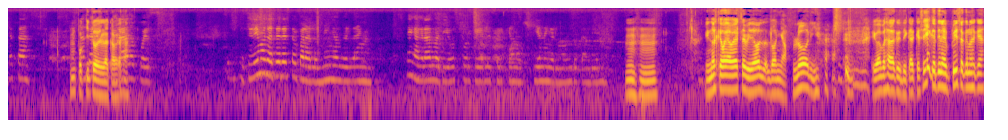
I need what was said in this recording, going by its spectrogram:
ya está. Un poquito de la cabeza. Pues decidimos hacer esto para los niños, ¿verdad? En, en agrado a Dios, porque Él es el que nos tiene en el mundo también. Ujú. Y no es que vaya a ver este video Doña Flor y, va a empezar a criticar que sí, que tiene el piso, que no sé qué.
